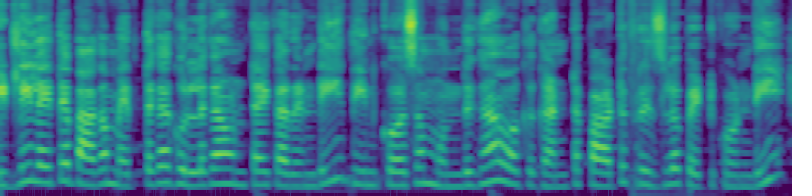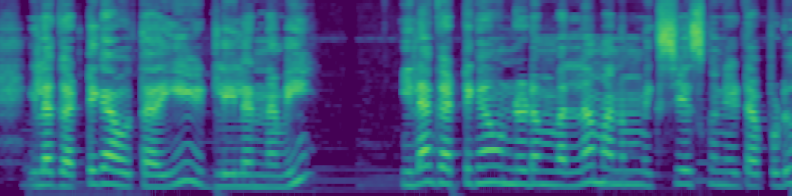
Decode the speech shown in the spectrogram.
ఇడ్లీలు అయితే బాగా మెత్తగా గుల్లగా ఉంటాయి కదండి. దీనికోసం ముందుగా ఒక గంట పాటు ఫ్రిడ్జ్లో పెట్టుకోండి. ఇలా గట్టిగా అవుతాయి ఇడ్లీలు అన్నవి ఇలా గట్టిగా ఉండడం వల్ల మనం మిక్స్ చేసుకునేటప్పుడు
